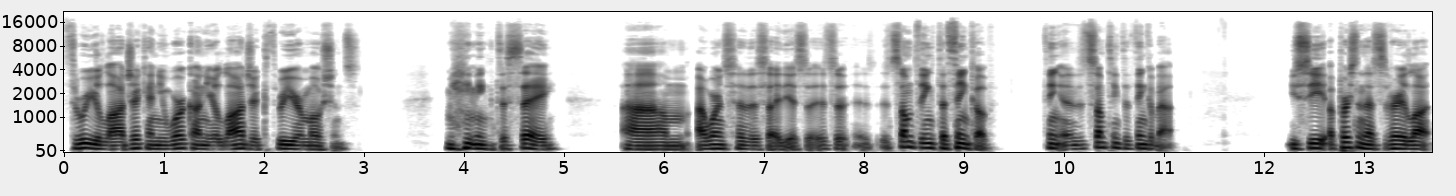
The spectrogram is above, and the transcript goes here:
through your logic and you work on your logic through your emotions. Meaning to say, um, I once had this idea. It's, it's, a, it's something to think of. Think, it's something to think about. You see, a person that's very, lo-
